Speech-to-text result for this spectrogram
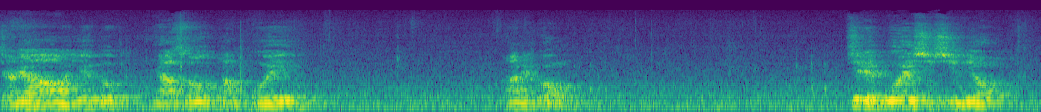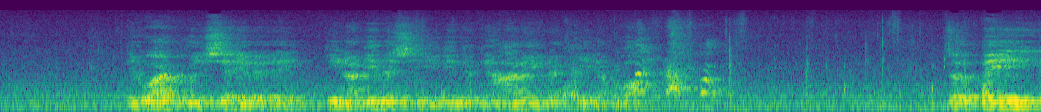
食了后，耶稣耶稣盘杯，安尼讲，这个杯是新约，伫我的胃设立的，你若啉的时，恁就行安尼来纪念我。这个杯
